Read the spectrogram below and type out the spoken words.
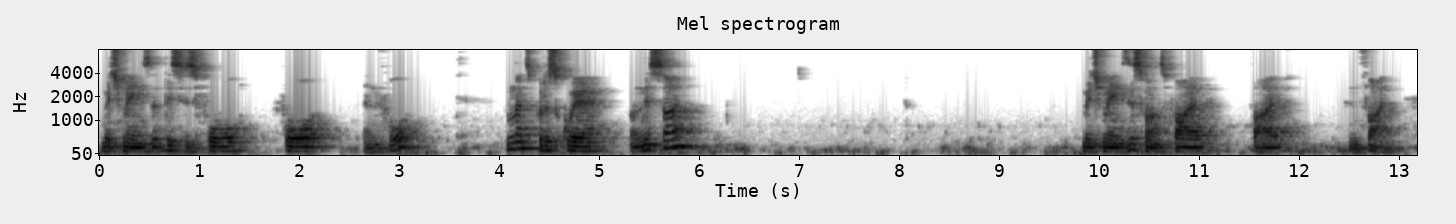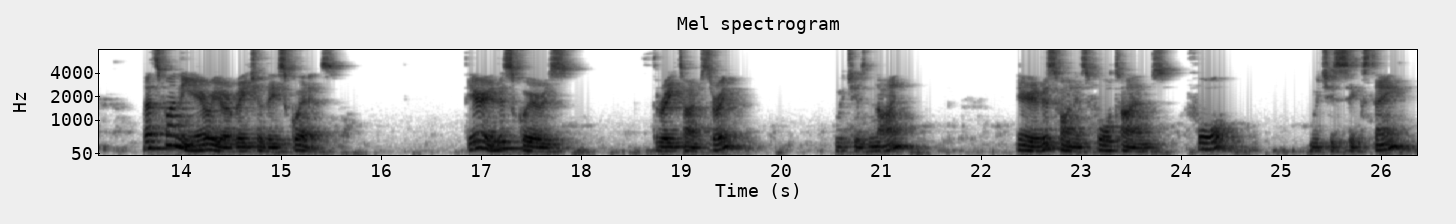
Which means that this is 4, 4, and 4. And let's put a square on this side. Which means this one's 5, 5, and 5. Let's find the area of each of these squares. The area of this square is 3 times 3, which is 9. The area of this one is 4 times 4, which is 16.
